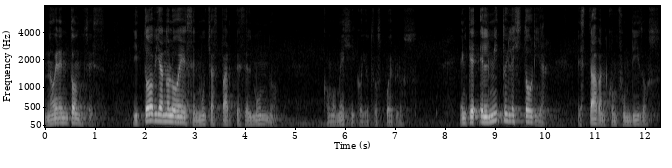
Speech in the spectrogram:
no era entonces, y todavía no lo es en muchas partes del mundo, como México y otros pueblos, en que el mito y la historia estaban confundidos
